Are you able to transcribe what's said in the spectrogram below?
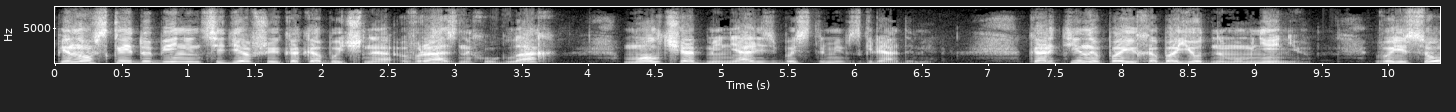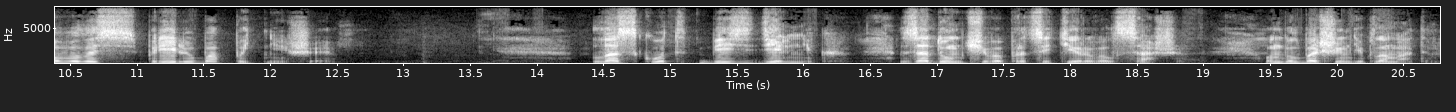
Пиновский и Дубинин, сидевшие, как обычно, в разных углах, молча обменялись быстрыми взглядами. Картина, по их обоюдному мнению, вырисовывалась прелюбопытнейшая. Лоскут бездельник, задумчиво процитировал Саша. Он был большим дипломатом.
